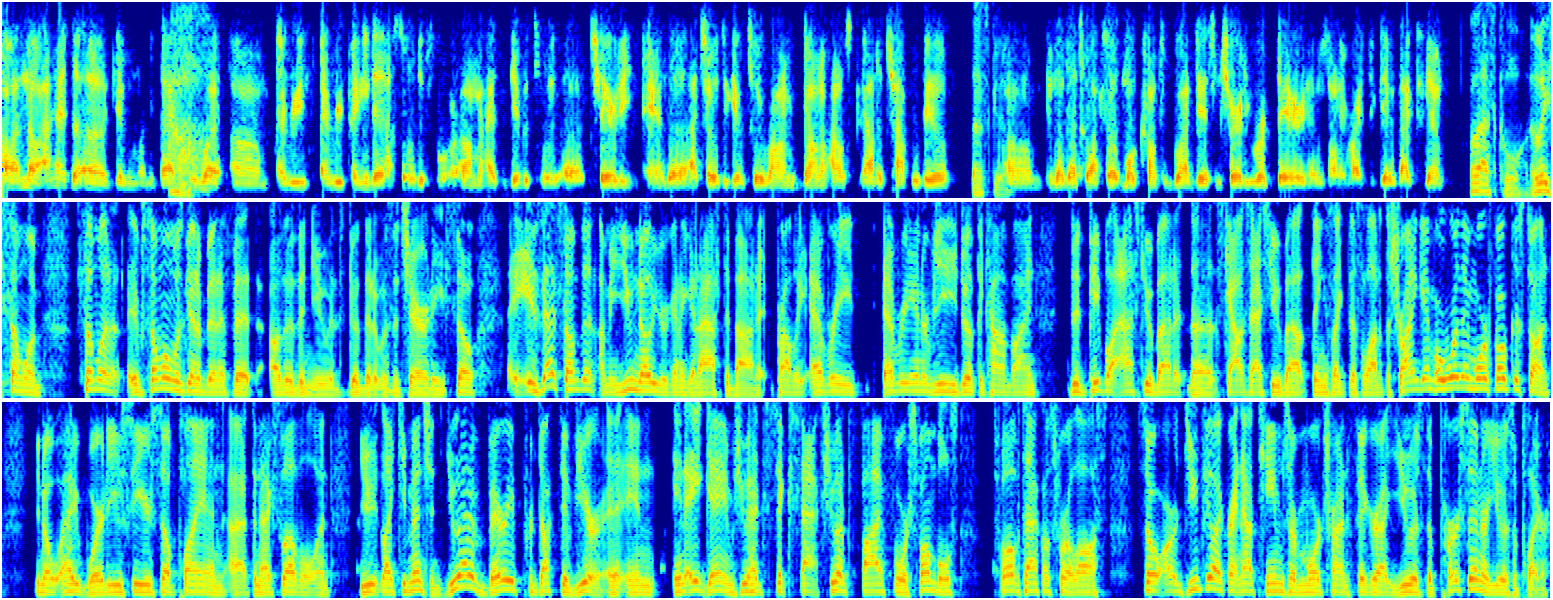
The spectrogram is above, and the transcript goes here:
Uh, no, I had to uh, give the money back for what um, every every penny that I sold it for. Um, I had to give it to a uh, charity, and uh, I chose to give it to the Ronald McDonald House out of Chapel Hill. That's good. Um, you know, that's where I felt more comfortable. I did some charity work there, and it was only right to give it back to them. Well, that's cool. At least someone, someone, if someone was going to benefit other than you, it's good that it was a charity. So, is that something? I mean, you know, you're going to get asked about it probably every every interview you do at the combine did people ask you about it? The scouts ask you about things like this a lot at the Shrine Game, or were they more focused on, you know, hey, where do you see yourself playing at the next level? And you, like you mentioned, you had a very productive year. In in eight games, you had six sacks, you had five forced fumbles, twelve tackles for a loss. So, are, do you feel like right now teams are more trying to figure out you as the person or you as a player?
